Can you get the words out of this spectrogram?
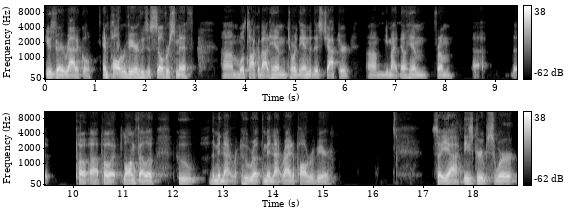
He was very radical. And Paul Revere, who's a silversmith, um, we'll talk about him toward the end of this chapter. Um, you might know him from uh, the po- uh, poet Longfellow, who the midnight who wrote the Midnight Ride of Paul Revere so yeah, these groups were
